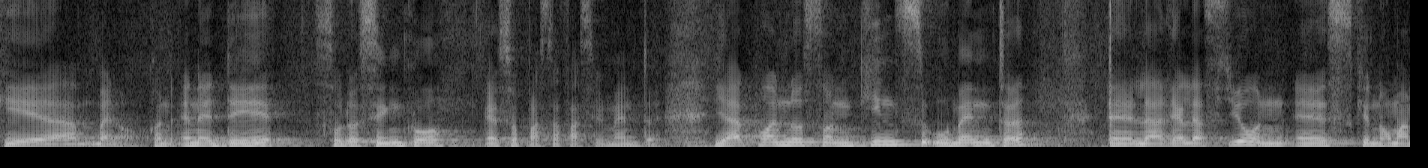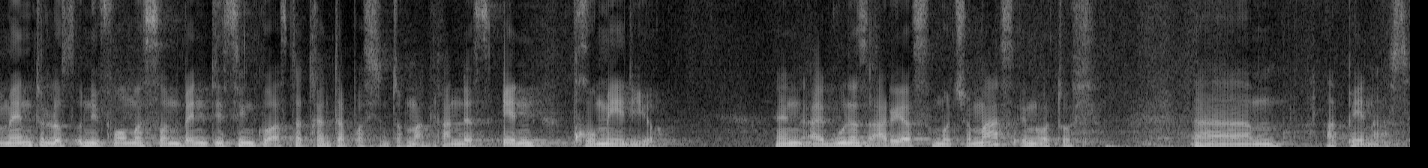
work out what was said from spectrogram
que, uh, bueno, con ND solo 5, eso pasa fácilmente. Ya cuando son 15 o 20, eh, la relación es que normalmente los uniformes son 25 hasta 30% más grandes en promedio. En algunas áreas mucho más, en otros um, apenas.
